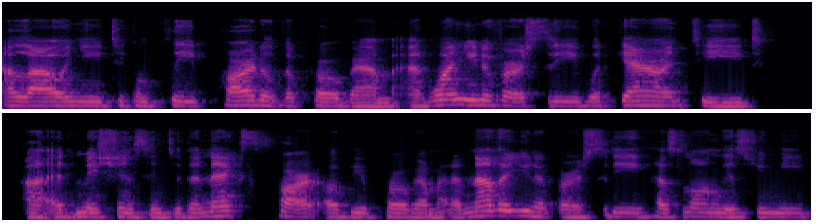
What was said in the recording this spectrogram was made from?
allowing you to complete part of the program at one university with guaranteed uh, admissions into the next part of your program at another university, as long as you meet,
